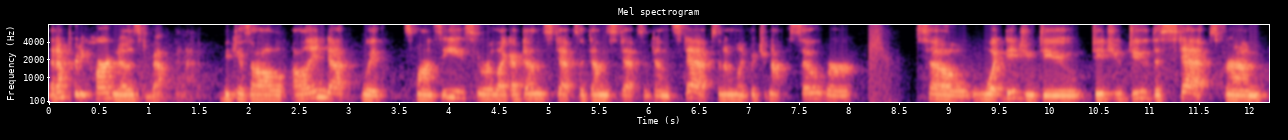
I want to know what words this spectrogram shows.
and I'm pretty hard nosed about that because I'll I'll end up with sponsees who are like, I've done the steps, I've done the steps, I've done the steps, and I'm like, but you're not sober. So what did you do? Did you do the steps from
